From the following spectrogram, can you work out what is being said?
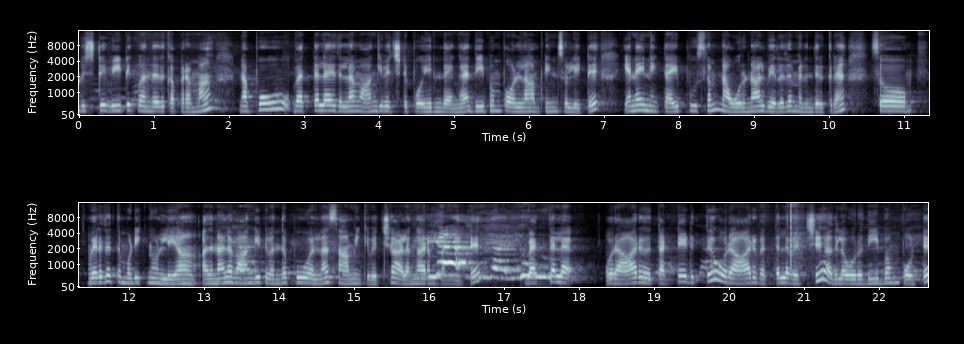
முடிச்சுட்டு வீட்டுக்கு வந்ததுக்கப்புறமா நான் பூ வெத்தலை இதெல்லாம் வாங்கி வச்சுட்டு போயிருந்தேங்க. தீபம் போடலாம் அப்படின்னு சொல்லிட்டு. ஏன்னா இன்றைக்கி தைப்பூசம். நான் ஒரு நாள் விரதம் இருந்திருக்கிறேன். ஸோ விரதத்தை முடிக்கணும் இல்லையா? அதனால் வாங்கிட்டு வந்த பூவெல்லாம் சாமிக்கு வச்சு அலங்காரம் பண்ணிவிட்டு வெத்தலை ஒரு ஆறு தட்டெடுத்து ஒரு ஆறு வெத்தலை வச்சு அதில் ஒரு தீபம் போட்டு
